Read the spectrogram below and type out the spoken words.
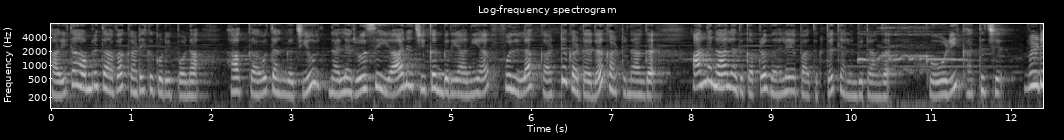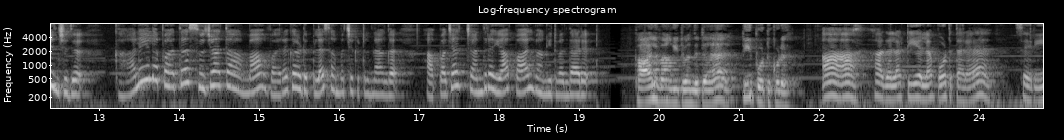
ஹரிதா அமிர்தாவை கடைக்கு கூட்டிகிட்டு போனா. அக்காவும் தங்கச்சியும் நல்ல ருசியான சிக்கன் பிரியாணியை ஃபுல்லாக கட்டு கட்டுன்னு கட்டுனாங்க. அந்த நாள் அதுக்கப்புறம் வேலையை பார்த்துக்கிட்டு கிளம்பிட்டாங்க. கோழி கத்துச்சு விடிஞ்சுது. காலையில் பார்த்தா சுஜாதா அம்மா வரகு அடுப்பில் சமைச்சுக்கிட்டு இருந்தாங்க. அப்போஜா சந்திரையா பால் வாங்கிட்டு வந்தாரு. பால் வாங்கிட்டு வந்துட்டேன். டீ போட்டு கொடு. ஆ ஆ அதெல்லாம் டீ எல்லாம் போட்டு தரேன். சரி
